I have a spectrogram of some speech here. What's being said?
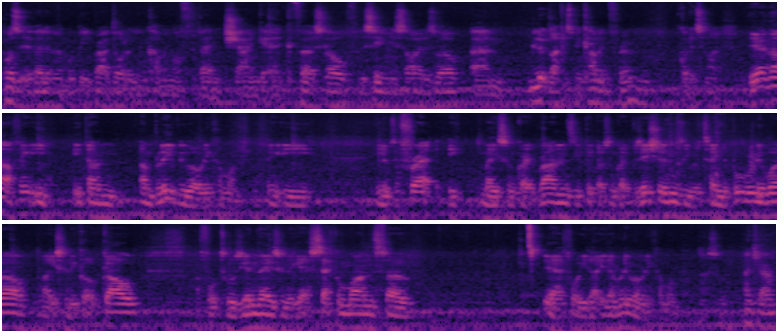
Positive element would be Brad Donegan coming off the bench and getting a first goal for the senior side as well. Um, looked like it's been coming for him got it tonight. Yeah, no, I think he, he done unbelievably well when he come on. I think he he looked a threat. He made some great runs. He picked up some great positions. He retained the ball really well. Like you said, he got a goal. I thought towards the end there he was going to get a second one. So yeah, I thought he done, he done really well when he come on. One. Thank you, Aarran.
